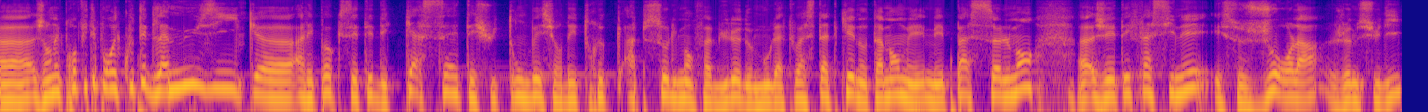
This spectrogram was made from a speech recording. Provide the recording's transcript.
euh, j'en ai profité pour écouter de la musique. à l'époque, c'était des cassettes et je suis tombé sur des trucs absolument fabuleux de Mulatu Statke notamment, mais, mais pas seulement. J'ai été fasciné et ce jour-là, je me suis dit,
